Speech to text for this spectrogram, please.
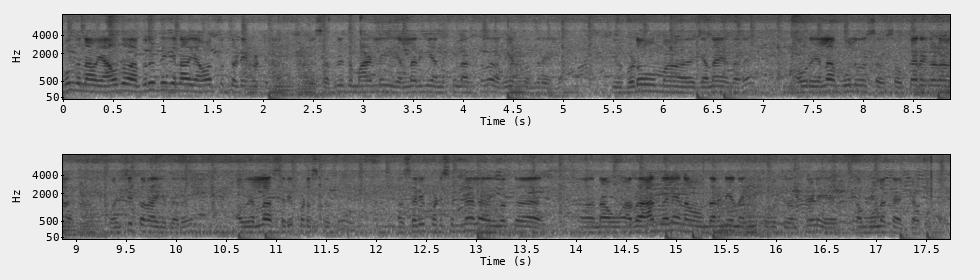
ಮುಂದೆ ನಾವು ಯಾವುದೋ ಅಭಿವೃದ್ಧಿಗೆ ನಾವು ಯಾವತ್ತೂ ತಡೆ ಕೊಟ್ಟಿಲ್ಲ. ಇವತ್ತು ಅಭಿವೃದ್ಧಿ ಮಾಡಲಿ, ಎಲ್ಲರಿಗೆ ಅನುಕೂಲ ಆಗ್ತದೆ, ಅದೇನು ತೊಂದರೆ ಇಲ್ಲ. ಇವು ಬಡವ ಮ, ಜನ ಇದ್ದಾರೆ. ಅವರು ಎಲ್ಲ ಮೂಲ ಸೌಕರ್ಯಗಳ ವಂಚಿತರಾಗಿದ್ದಾರೆ. ಅವೆಲ್ಲ ಸರಿಪಡಿಸ್ಬೇಕು. ಸರಿಪಡಿಸಿದ ಮೇಲೆ ಇವತ್ತು ನಾವು ಅದಾದಮೇಲೆ ನಾವು ಧರಣಿಯನ್ನು ಹಿಂದೆ ತಗೋತೀವಿ ಅಂತೇಳಿ ನಮ್ಮ ಮೂಲಕ ಕೇಳ್ಕೊತಾರೆ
